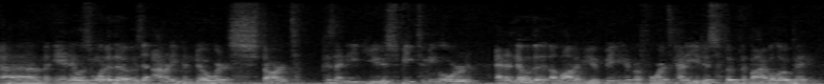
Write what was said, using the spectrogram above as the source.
Um, and it was one of those, I don't even know where to start because I need you to speak to me, Lord. And I know that a lot of you have been here before. It's kind of you just flip the Bible open.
